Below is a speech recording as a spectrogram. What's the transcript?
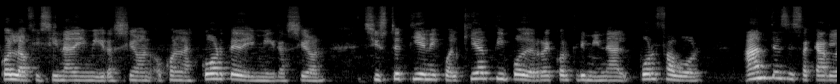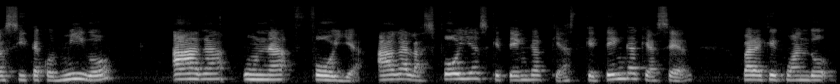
con la oficina de inmigración o con la corte de inmigración, si usted tiene cualquier tipo de récord criminal, por favor, antes de sacar la cita conmigo, haga una folla, haga las follas que tenga que, que tenga que hacer para que cuando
